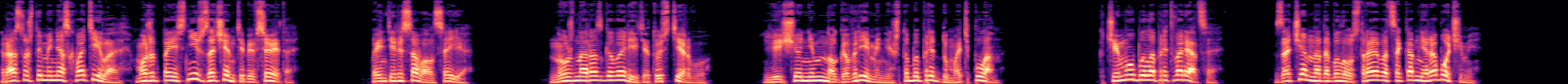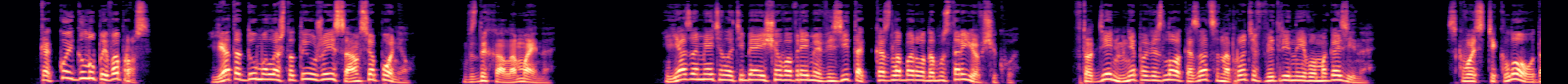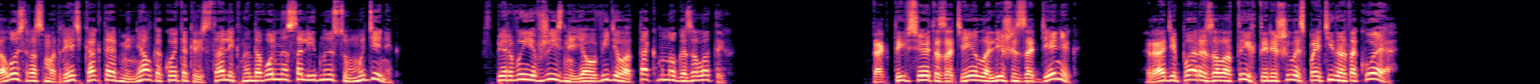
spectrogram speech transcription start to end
«Раз уж ты меня схватила, может, пояснишь, зачем тебе все это?» Поинтересовался я. «Нужно разговорить эту стерву. Еще немного времени, чтобы придумать план». К чему было притворяться? Зачем надо было устраиваться ко мне рабочими? Какой глупый вопрос. Я-то думала, что ты уже и сам все понял, вздыхала Майна. Я заметила тебя еще во время визита к козлобородому старьевщику. В тот день мне повезло оказаться напротив витрины его магазина. Сквозь стекло удалось рассмотреть, как ты обменял какой-то кристаллик на довольно солидную сумму денег. Впервые в жизни я увидела так много золотых. Так ты все это затеяла лишь из-за денег? Ради пары золотых ты решилась пойти на такое?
